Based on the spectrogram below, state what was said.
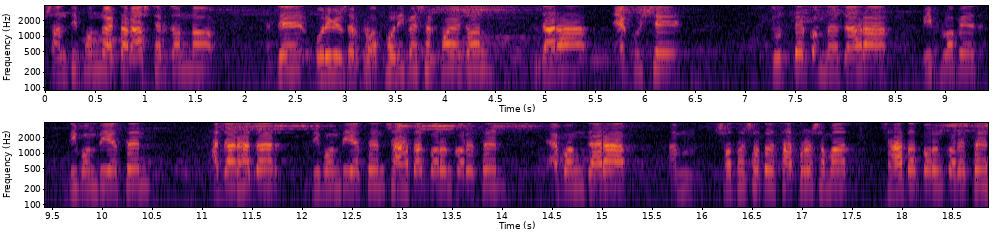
শান্তিপূর্ণ একটা রাষ্ট্রের জন্য যে পরিবেশ পরিবেশের প্রয়োজন। যারা একুশে যুদ্ধে যারা বিপ্লবে জীবন দিয়েছেন হাজার হাজার জীবন দিয়েছেন শাহাদাত বরণ করেছেন এবং যারা শত শত ছাত্র সমাজ শাহাদাত বরণ করেছেন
